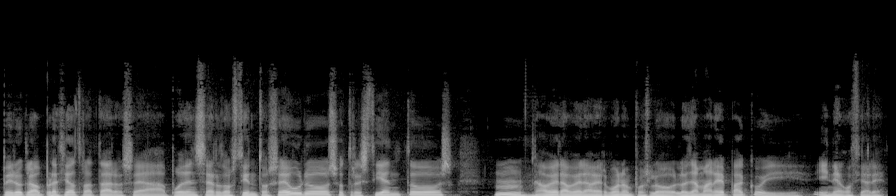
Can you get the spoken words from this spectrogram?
pero claro, precio a tratar, o sea, pueden ser 200 euros o 300. Mm, a ver, a ver, a ver, bueno, pues lo, lo llamaré Paco y, y negociaré.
